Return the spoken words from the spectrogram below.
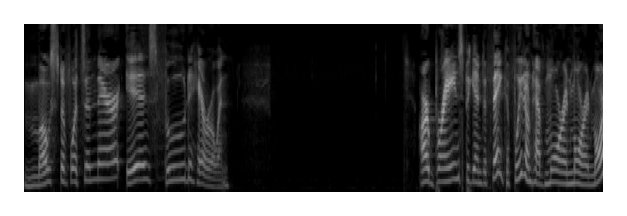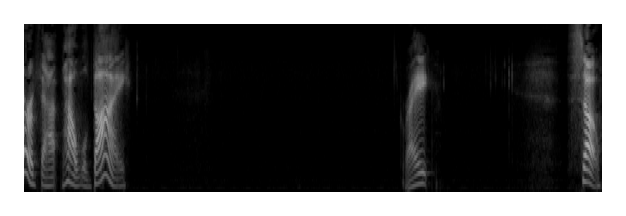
most of what's in there is food heroin. Our brains begin to think if we don't have more and more and more of that, wow, we'll die. Right? So,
